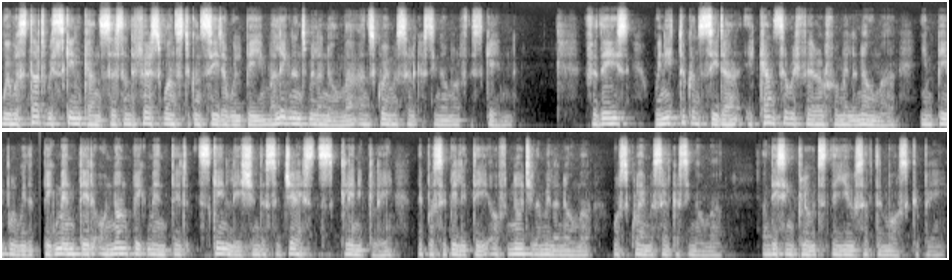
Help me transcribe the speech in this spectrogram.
We will start with skin cancers, and the first ones to consider will be malignant melanoma and squamous cell carcinoma of the skin. For this, we need to consider a cancer referral for melanoma in people with a pigmented or non-pigmented skin lesion that suggests clinically the possibility of nodular melanoma or squamous cell carcinoma, and this includes the use of dermoscopy.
